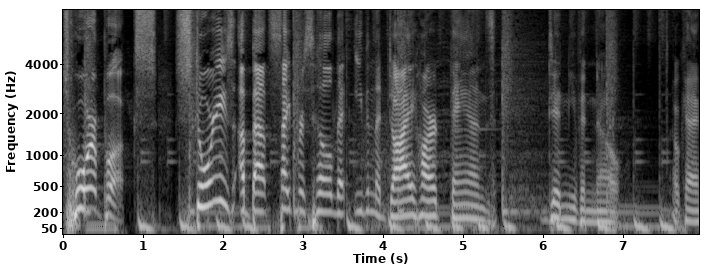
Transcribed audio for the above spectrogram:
tour books stories about Cypress Hill that even the die-hard fans didn't even know. Okay.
